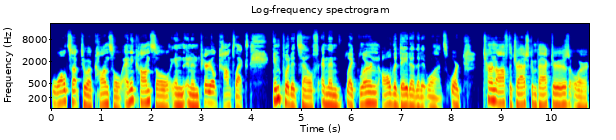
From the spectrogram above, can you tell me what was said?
waltz up to a console, any console in an Imperial complex, input itself, and then like learn all the data that it wants, or turn off the trash compactors or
